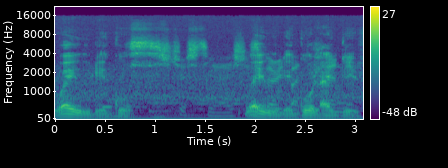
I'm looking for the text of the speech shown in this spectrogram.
Where would they go? it's just, yeah, it's just Where would will they bad go like this?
